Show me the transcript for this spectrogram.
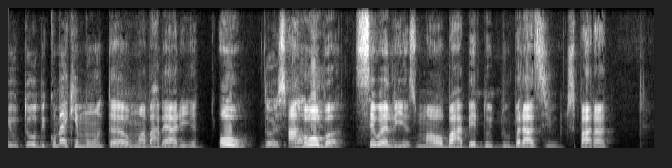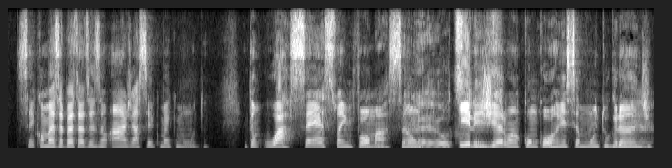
YouTube, como é que monta uma barbearia? Ou Dois Arroba seu Elias, o maior barbeiro do, do Brasil, disparado. Você começa a prestar atenção, ah, já sei como é que monta. Então, o acesso à informação, É, ele tempos. gera uma concorrência muito grande.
